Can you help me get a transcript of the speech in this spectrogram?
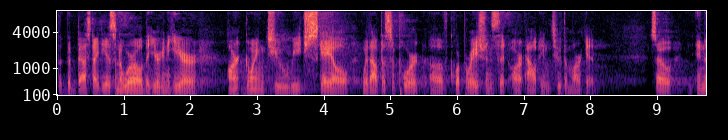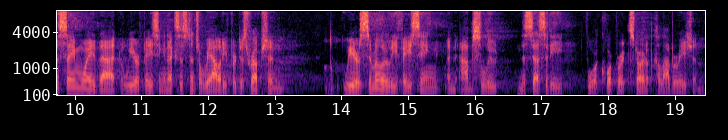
The, best ideas in the world that you're going to hear aren't going to reach scale without the support of corporations that are out into the market. So in the same way that we are facing an existential reality for disruption, we are similarly facing an absolute necessity for corporate startup collaboration.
